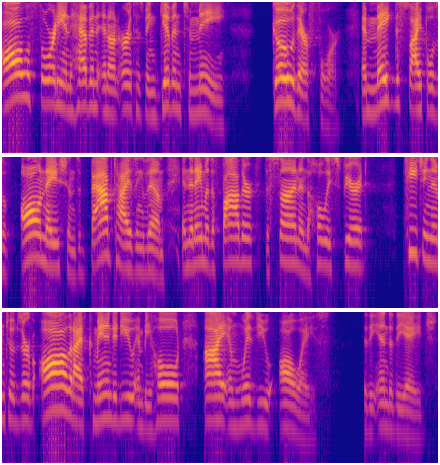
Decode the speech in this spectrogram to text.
All authority in heaven and on earth has been given to me. Go, therefore and make disciples of all nations, baptizing them in the name of the Father, the Son, and the Holy Spirit, teaching them to observe all that I have commanded you, and behold, I am with you always to the end of the age.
